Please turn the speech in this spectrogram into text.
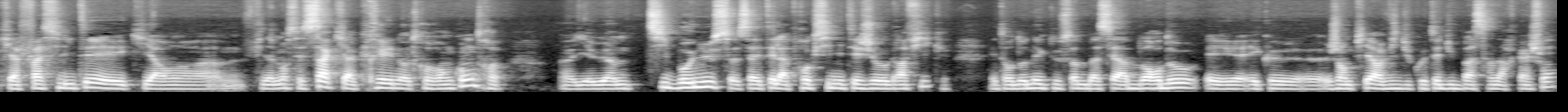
qui a facilité et qui a euh, finalement c'est ça qui a créé notre rencontre. Euh, il y a eu un petit bonus, ça a été la proximité géographique, étant donné que nous sommes basés à Bordeaux et, que Jean-Pierre vit du côté du bassin d'Arcachon.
